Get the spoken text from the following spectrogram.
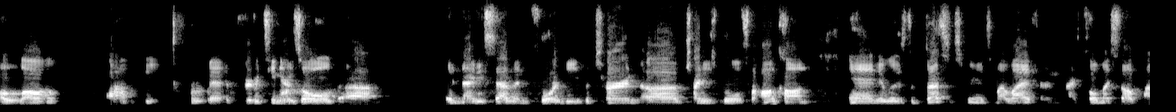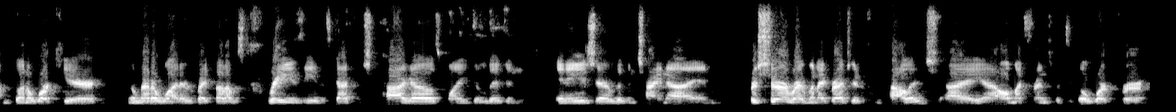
alone, uh, at 13 years old uh, in 97 for the return of Chinese rule for Hong Kong. And it was the best experience of my life. And I told myself, I'm going to work here no matter what. Everybody thought I was crazy. This guy from Chicago is wanting to live in, in Asia, live in China. And for sure, right when I graduated from college, I uh, all my friends went to go work for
